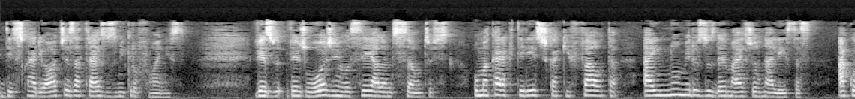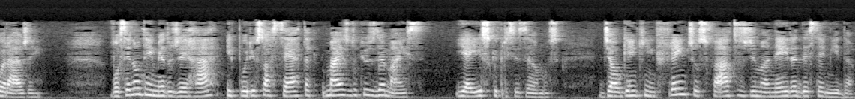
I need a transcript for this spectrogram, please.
de escariotes atrás dos microfones. Vejo, vejo hoje em você, Alan dos Santos, uma característica que falta a inúmeros dos demais jornalistas: a coragem. Você não tem medo de errar e por isso acerta mais do que os demais. E é isso que precisamos: de alguém que enfrente os fatos de maneira destemida.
